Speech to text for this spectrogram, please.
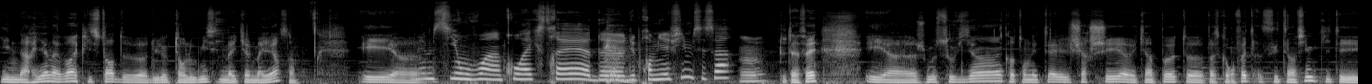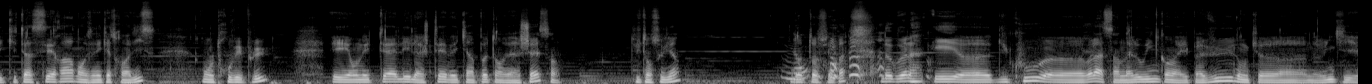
il n'a rien à voir avec l'histoire du Dr Loomis et de Michael Myers. Et euh, Même si on voit un court extrait de- du premier film, c'est ça? Tout à fait. Et euh, je me souviens quand on était allé le chercher avec un pote, euh, parce qu'en fait c'était un film qui était, qui était assez rare dans les années 90, on le trouvait plus, et on était allé l'acheter avec un pote en VHS. Tu t'en souviens? Non. t'en souviens pas. Donc voilà. Et euh, du coup, euh, voilà, c'est un Halloween qu'on n'avait pas vu, donc euh, un Halloween qui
